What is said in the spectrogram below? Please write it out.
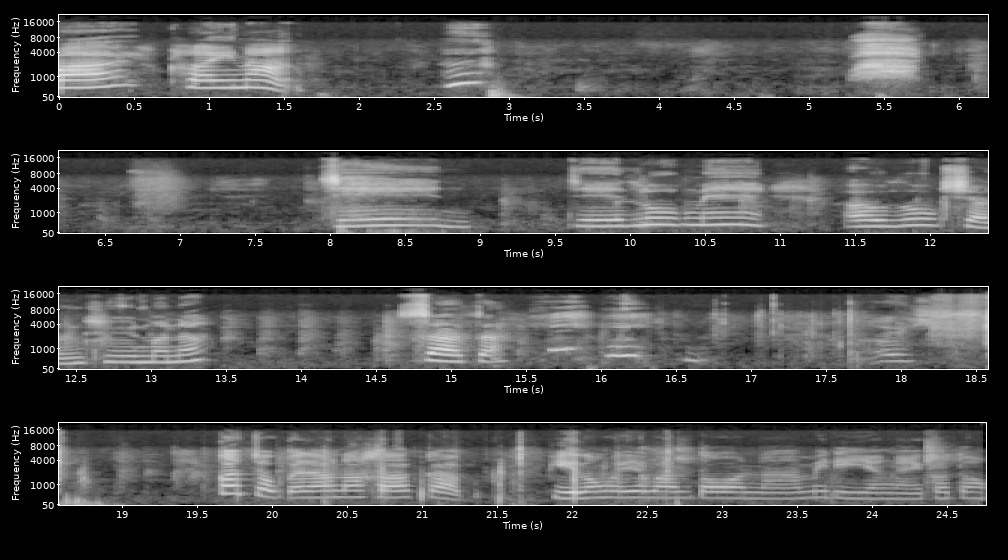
ว้าย ใครน่ะว้าย เจน เจนลูกแม่ เอาลูกฉันคืนมานะสาสาก็จบไปแล้วนะคะกับผีโรงพยาบาลตอนนะไม่ดียังไงก็ต้อง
